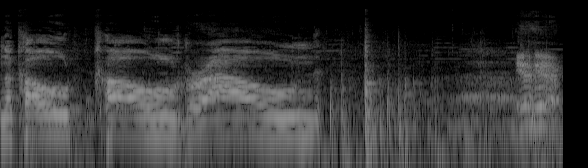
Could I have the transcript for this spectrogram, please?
in the cold, cold ground. Here, here.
